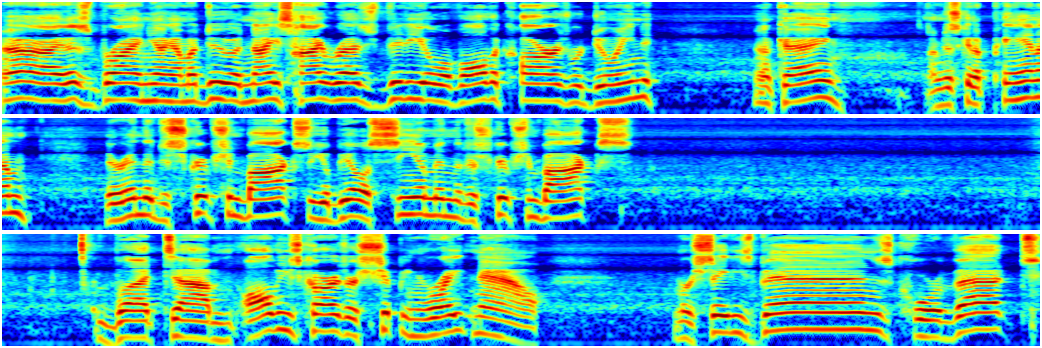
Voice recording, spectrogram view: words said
Alright, this is Brian Young. I'm going to do a nice high-res video of all the cars we're doing. Okay, I'm just going to pan them. They're in the description box, so you'll be able to see them in the description box. But um, all these cars are shipping right now. Mercedes-Benz, Corvette.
